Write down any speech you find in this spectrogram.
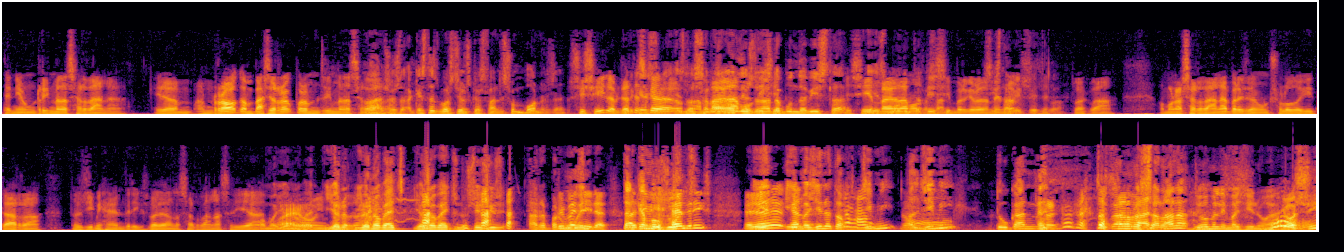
tenia un ritme de sardana. Era amb rock, amb base rock, però amb ritme de Ah, sardana. això és, aquestes versions que es fan són bones, eh? Sí, sí, la veritat Perquè és que és- és la sardana des d'un altre punt de vista Sí, sí, em és va agradar molt moltíssim, perquè Sí, realment... està sí, fet, sí, clar. clar, clar. Amb una sardana, per exemple, un solo de guitarra del Jimi Hendrix ballant la sardana seria... Home, jo no, veig, jo, no, jo no veig, jo no veig, no sé si... Ara per un moment tanquem Jimi els ulls Hendrix, i, eh, i imagina't el Jimmy, el Jimmy tocant, tocant la sardana. Jo me l'imagino, eh? Jo sí,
